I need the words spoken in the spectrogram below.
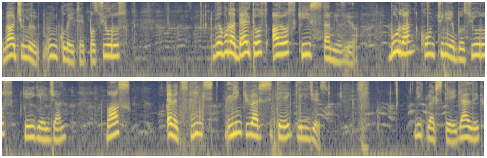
Ve açıldı. Unculate'e basıyoruz. Ve burada Deltos iOS Key System yazıyor. Buradan Continue'ye basıyoruz. Geri geleceksin. Bas. Evet link link ver siteye geleceğiz. Link ver siteye geldik.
